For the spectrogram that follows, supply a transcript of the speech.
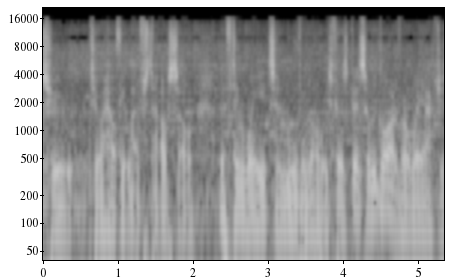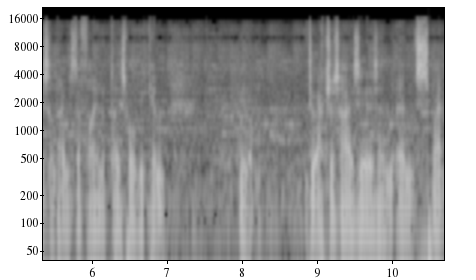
to to a healthy lifestyle. So lifting weights and moving always feels good. So we go out of our way actually sometimes to find a place where we can, you know, do exercises and and sweat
